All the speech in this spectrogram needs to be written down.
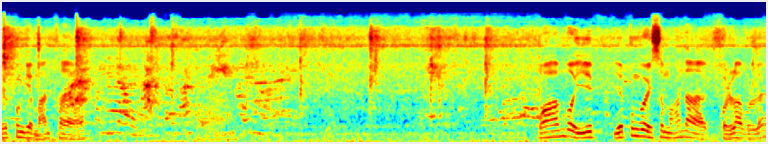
예쁜 게 많다. 어. 뭐 한번 예, 예쁜 거 있으면 하나 골라볼래?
